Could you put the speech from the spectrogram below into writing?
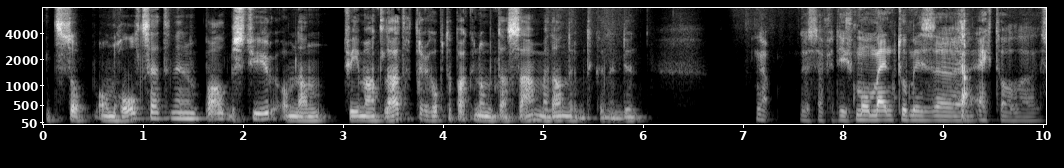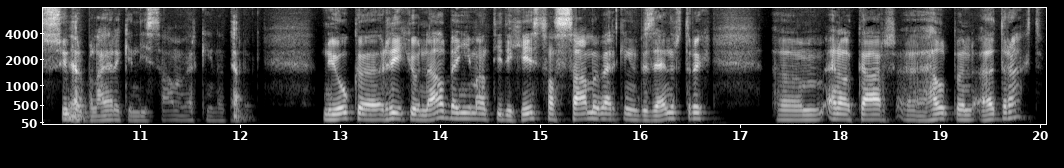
iets op on hold zetten in een bepaald bestuur, om dan twee maanden later terug op te pakken om het dan samen met anderen te kunnen doen. Ja, dus effectief momentum is uh, ja. echt wel uh, superbelangrijk ja. in die samenwerking natuurlijk. Ja. Nu ook uh, regionaal ben je iemand die de geest van samenwerking, we zijn er terug, um, en elkaar helpen uitdraagt.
